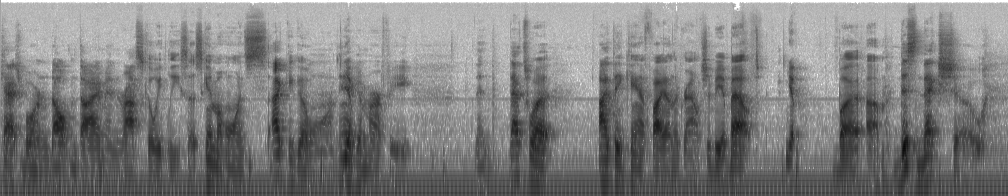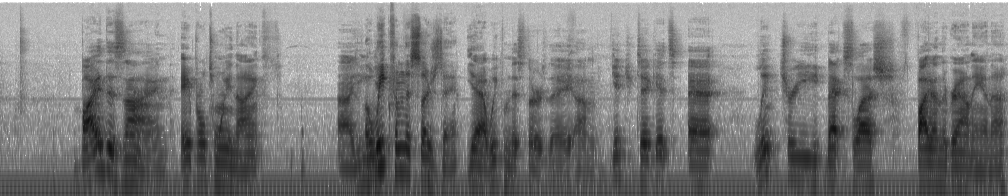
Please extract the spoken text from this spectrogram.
Cash Borden, Dalton Diamond, Roscoe Lisa, Skimmerhorns. I could go on. Yep. Anakin Murphy. And that's what I think Anna Fight Underground should be about. Yep. But um, this next show, by design, April 29th. Uh, you A get- week from this Thursday. yeah, a week from this Thursday. Um, get your tickets at Linktree backslash Fight Underground Anna.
